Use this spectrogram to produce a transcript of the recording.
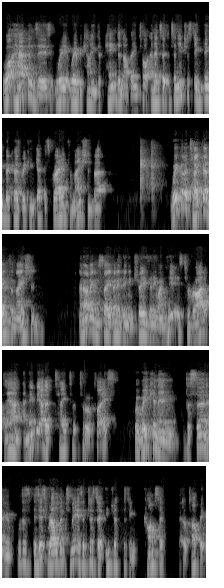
what happens is we, we're becoming dependent on being taught. And it's, a, it's an interesting thing because we can get this great information, but we've got to take that information and I'd even say if anything intrigues anyone here, is to write it down and then be able to take to, to a place where we can then discern it. Well, does, is this relevant to me? Is it just an interesting concept or topic?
